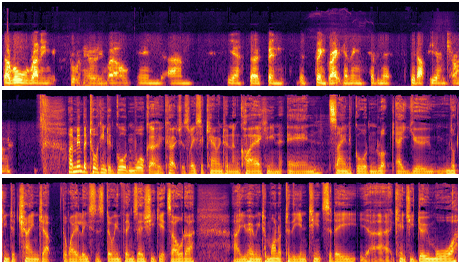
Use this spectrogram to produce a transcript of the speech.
they're all running extraordinarily well. And um, yeah, so it's been it's been great having having that set up here in Tauranga. I remember talking to Gordon Walker, who coaches Lisa Carrington in kayaking, and saying to Gordon, Look, are you looking to change up the way Lisa's doing things as she gets older? Are you having to monitor the intensity? Uh, can she do more?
